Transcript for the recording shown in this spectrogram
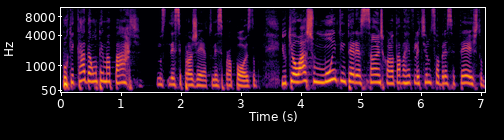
Porque cada um tem uma parte nesse projeto, nesse propósito. E o que eu acho muito interessante quando eu estava refletindo sobre esse texto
